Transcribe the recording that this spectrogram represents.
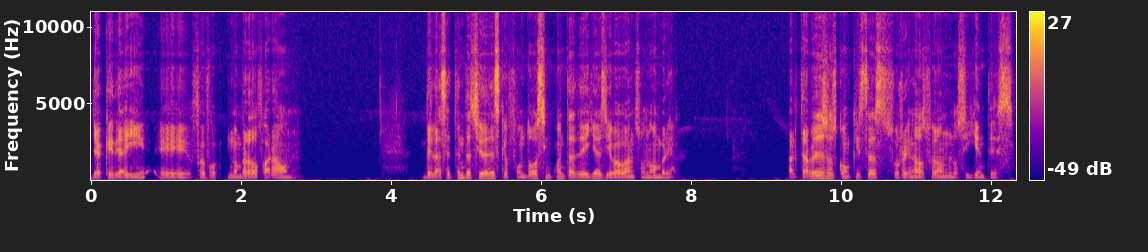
ya que de ahí eh, fue nombrado faraón. De las 70 ciudades que fundó, 50 de ellas llevaban su nombre. A través de sus conquistas, sus reinados fueron los siguientes.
